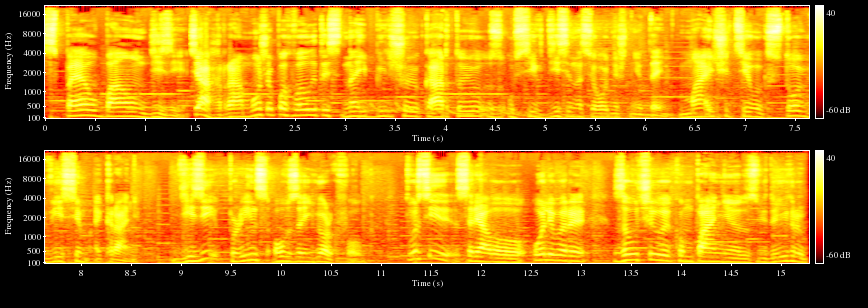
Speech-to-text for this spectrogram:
Spellbound Dizzy. Ця гра може похвалитись найбільшою картою з усіх Дізі на сьогоднішній день, маючи цілих 108 екранів. Dizzy Prince of the Yorkfolk. Творці серіалу Олівери залучили компанію з відеоігри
